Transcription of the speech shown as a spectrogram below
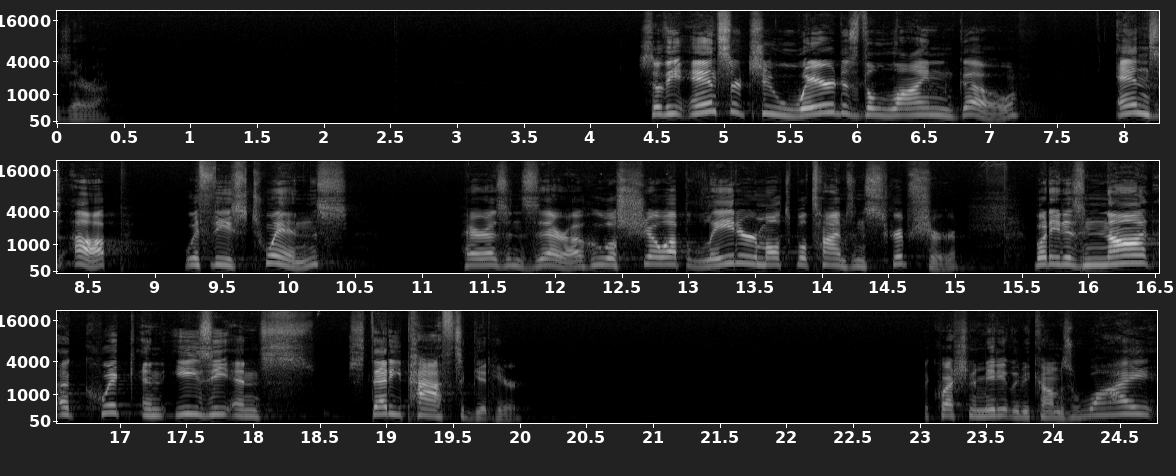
Zerah. So the answer to where does the line go ends up with these twins, Perez and Zerah, who will show up later multiple times in Scripture, but it is not a quick and easy and steady path to get here. The question immediately becomes why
